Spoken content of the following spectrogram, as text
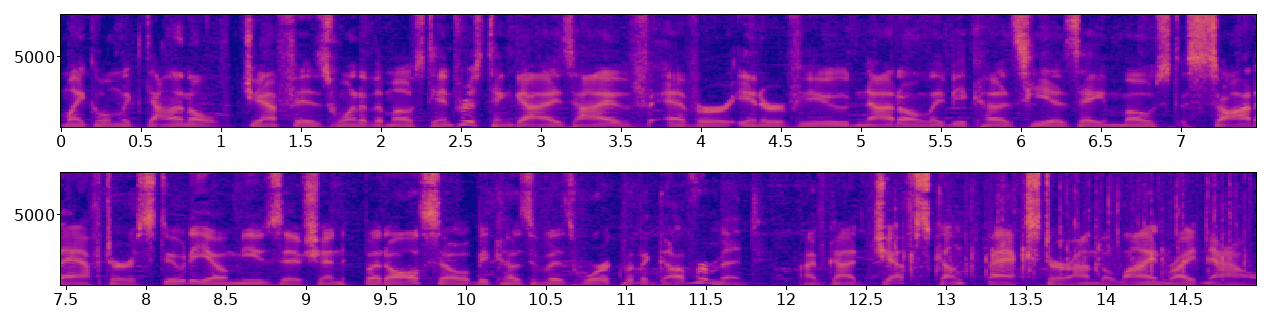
Michael McDonald. Jeff is one of the most interesting guys I've ever interviewed, not only because he is a most sought after studio musician, but also because of his work with the government. I've got Jeff Skunk Baxter on the line right now.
